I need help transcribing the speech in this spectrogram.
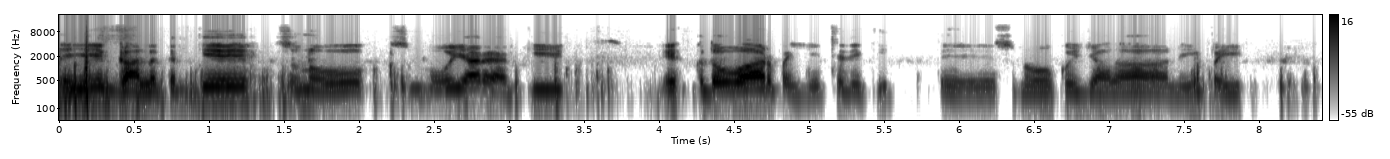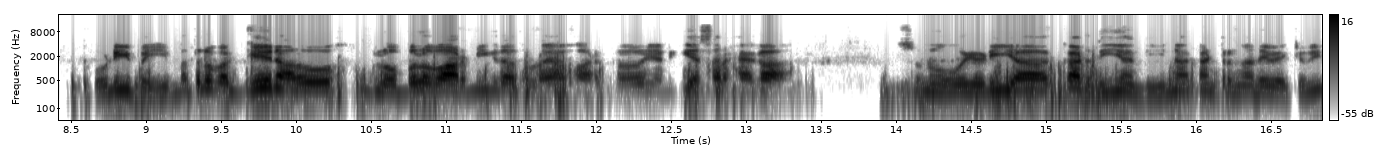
ਤੇ ਇਹ ਗੱਲ ਕਰਕੇ ਸਨੋ ਸਨੋ ਯਾਰ ਹੈ ਕਿ ਇੱਕ ਦੋ ਵਾਰ ਪਈ ਇੱਥੇ ਦੇਖੀ ਤੇ ਸਨੋ ਕੋਈ ਜ਼ਿਆਦਾ ਨਹੀਂ ਪਈ ਥੋੜੀ ਪਈ। ਮਤਲਬ ਅੱਗੇ ਨਾਲੋਂ ਗਲੋਬਲ ਵਾਰਮਿੰਗ ਦਾ ਥੋੜਾ ਜਿਹਾ ਫ਼ਰਕ ਯਾਨੀ ਕਿ ਅਸਰ ਹੈਗਾ। ਸਨੋ ਜਿਹੜੀ ਆ ਘਟਦੀ ਜਾਂਦੀ ਇਹਨਾਂ ਕੰਟਰੀਆਂ ਦੇ ਵਿੱਚ ਵੀ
